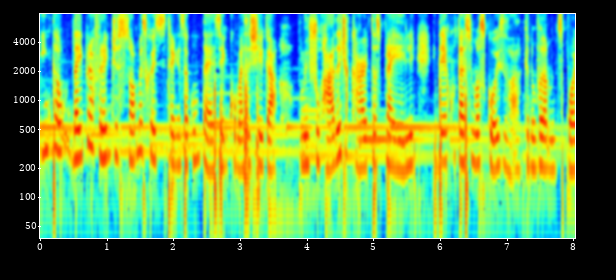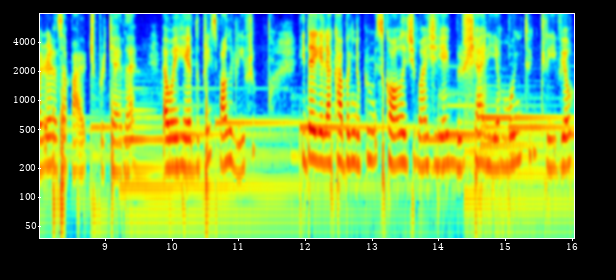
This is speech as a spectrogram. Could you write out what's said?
Então, daí pra frente, só mais coisas estranhas acontecem. Começa a chegar uma enxurrada de cartas para ele. E daí acontecem umas coisas lá, que eu não vou dar muito spoiler nessa parte, porque, né, é o enredo principal do livro. E daí ele acaba indo pra uma escola de magia e bruxaria muito incrível.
